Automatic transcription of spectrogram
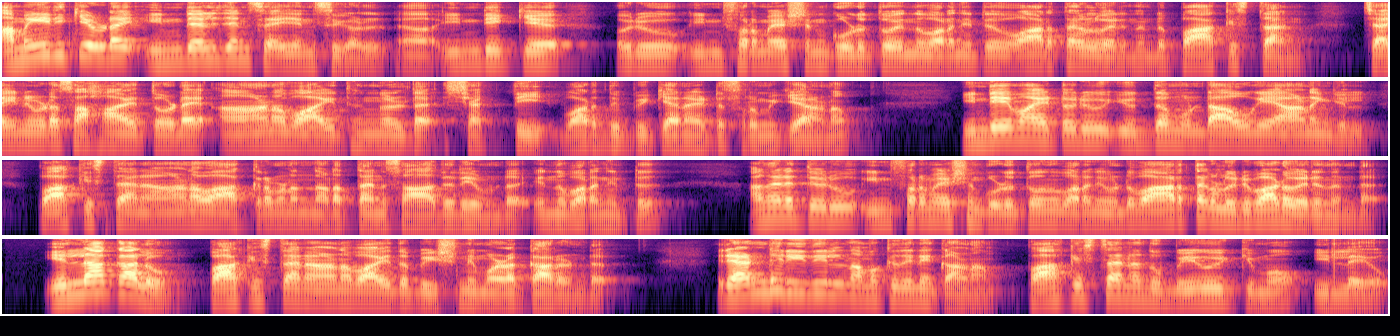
അമേരിക്കയുടെ ഇന്റലിജൻസ് ഏജൻസികൾ ഇന്ത്യയ്ക്ക് ഒരു ഇൻഫർമേഷൻ കൊടുത്തു എന്ന് പറഞ്ഞിട്ട് വാർത്തകൾ വരുന്നുണ്ട്. പാകിസ്ഥാൻ ചൈനയുടെ സഹായത്തോടെ ആണവായുധങ്ങളുടെ ശക്തി വർദ്ധിപ്പിക്കാനായിട്ട് ശ്രമിക്കുകയാണ്. ഇന്ത്യയുമായിട്ടൊരു യുദ്ധം ഉണ്ടാവുകയാണെങ്കിൽ പാകിസ്ഥാൻ ആണവ ആക്രമണം നടത്താൻ സാധ്യതയുണ്ട് എന്ന് പറഞ്ഞിട്ട് അങ്ങനത്തെ ഒരു ഇൻഫർമേഷൻ കൊടുത്തു എന്ന് പറഞ്ഞുകൊണ്ട് വാർത്തകൾ ഒരുപാട് വരുന്നുണ്ട്. എല്ലാ കാലവും പാകിസ്ഥാൻ ആണവായുധ ഭീഷണി മുഴക്കാറുണ്ട്. രണ്ട് രീതിയിൽ നമുക്കിതിനെ കാണാം. പാകിസ്ഥാൻ അത് ഉപയോഗിക്കുമോ? ഇല്ലയോ?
